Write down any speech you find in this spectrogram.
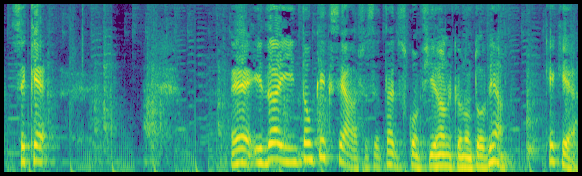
Você quer. É, e daí? Então o que, que você acha? Você tá desconfiando que eu não tô vendo? O que, que é?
